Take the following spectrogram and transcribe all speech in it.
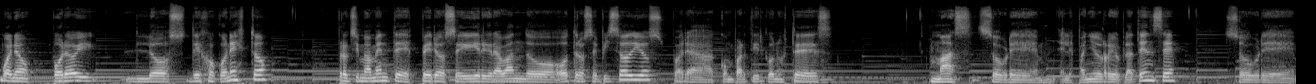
Bueno, por hoy los dejo con esto. Próximamente espero seguir grabando otros episodios para compartir con ustedes más sobre el español rioplatense, sobre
